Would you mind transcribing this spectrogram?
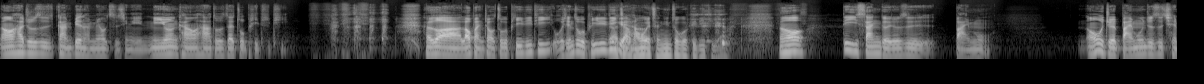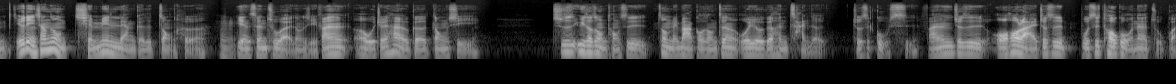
然后他就是干变得没有执行力，你永远看到他都是在做 PPT。他说啊，老板叫我做个 PPT，我先做个 PPT 给他这样，。我也曾经做过 PPT 啊。然后第三个就是白木，然后我觉得白木就是前有点像这种前面两个的总和，嗯衍生出来的东西。反正呃，我觉得他有个东西，就是遇到这种同事，这种没办法沟通，真的我有一个很惨的。就是故事，反正就是我后来就是不是透过我那个主管，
